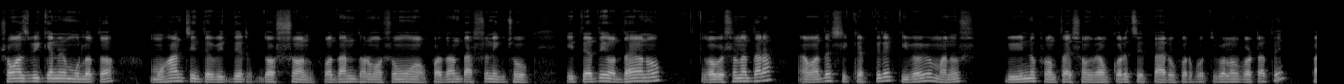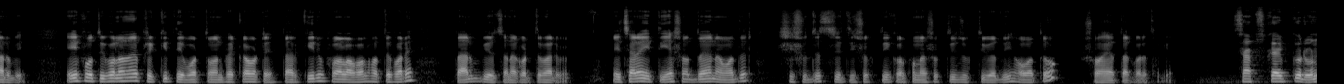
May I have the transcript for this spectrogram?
সমাজবিজ্ঞানের মূলত মহান চিন্তাবিদদের দর্শন, প্রধান ধর্মসমূহ, প্রধান দার্শনিক ঝোঁক ইত্যাদি অধ্যয়ন ও গবেষণা দ্বারা আমাদের শিক্ষার্থীরা কীভাবে মানুষ বিভিন্ন পন্থায় সংগ্রাম করেছে তার উপর প্রতিফলন ঘটাতে পারবে? এই প্রতিফলনের প্রেক্ষিতে বর্তমান প্রেক্ষাপটে তার কীরূপ ফলাফল হতে পারে তার বিবেচনা করতে পারবে। এছাড়া ইতিহাস অধ্যয়ন আমাদের শিশুদের স্মৃতিশক্তি কল্পনা শক্তি যুক্তিবাদী হওয়াতেও সহায়তা করে থাকে। সাবস্ক্রাইব করুন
